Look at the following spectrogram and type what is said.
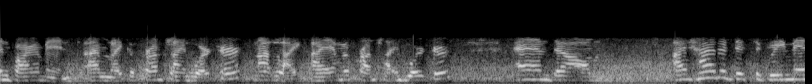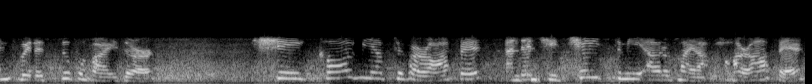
environment. I'm like a frontline worker, not like I am a frontline worker, and um, I had a disagreement with a supervisor. She called me up to her office and then she chased me out of my her office.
